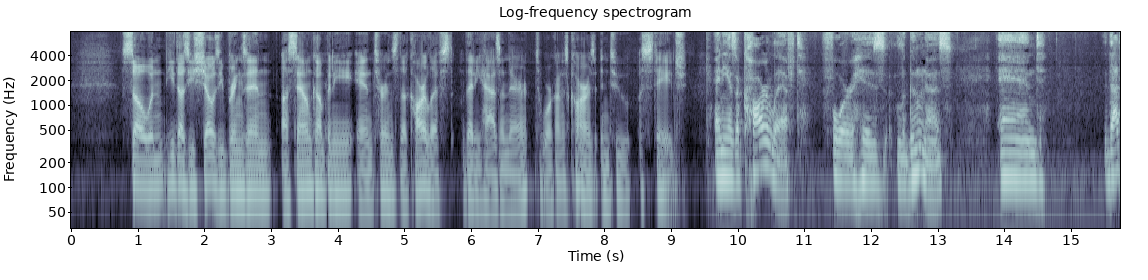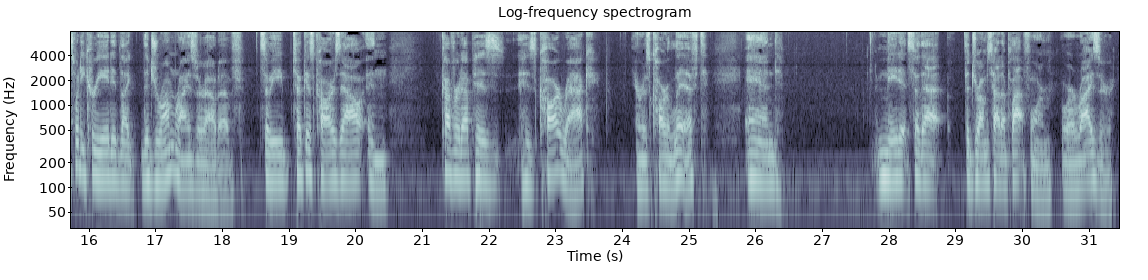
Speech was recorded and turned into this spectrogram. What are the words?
so when he does these shows, he brings in a sound company and turns the car lifts that he has in there to work on his cars into a stage. and he has a car lift for his Lagunas, and that's what he created like the drum riser out of. So he took his cars out and covered up his his car rack or his car lift and made it so that the drums had a platform or a riser,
